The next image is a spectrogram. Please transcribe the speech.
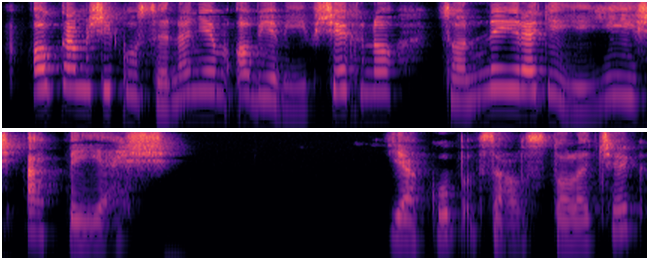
v okamžiku se na něm objeví všechno, co nejraději jíš a piješ. Jakub vzal stoleček,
